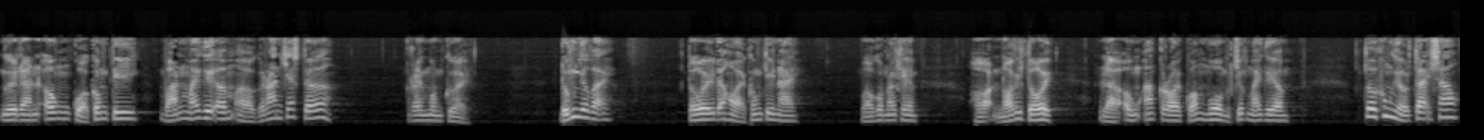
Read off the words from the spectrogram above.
Người đàn ông của công ty bán máy ghi âm ở Grandchester. Raymond cười. Đúng như vậy. Tôi đã hỏi công ty này. Và cô nói thêm, họ nói với tôi là ông Ackroyd có mua một chiếc máy ghi âm. Tôi không hiểu tại sao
